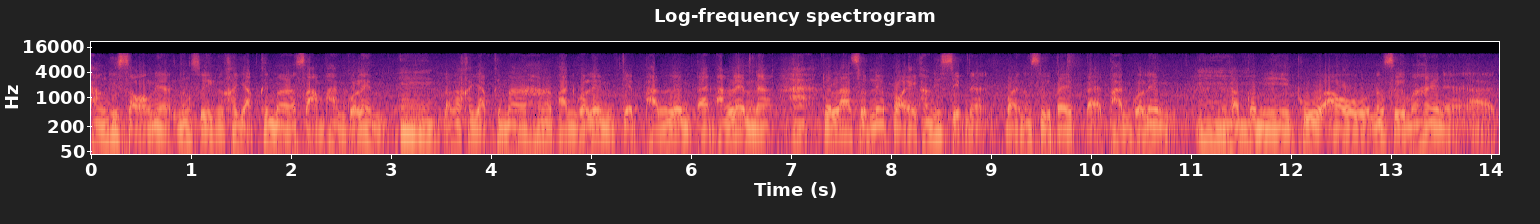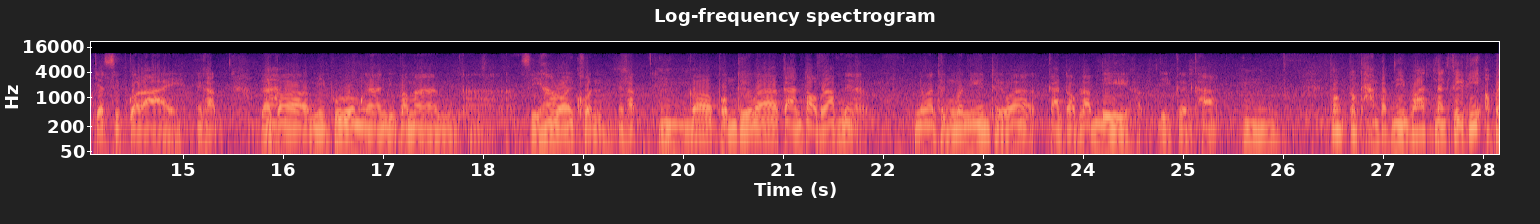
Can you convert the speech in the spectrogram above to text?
ครั้งที่สองเนี่ยหนังสือก็ขยับขึ้นมา 3,000 กว่าเล่มอืมแล้วก็ขยับขึ้นมา 5,000 กว่าเล่ม 7,000 เล่ม 8,000 เล่มนะฮะจนล่าสุดเนี่ยปล่อยครั้งที่ 10เนี่ยปล่อยหนังสือไป 8,000 กว่าเล่มนะครับก็มีผู้เอาหนังสือมาให้เนี่ยเจ็ดสิบกว่ารายนะครับแล้วก็มีผู้ร่วมงานอยู่ประมาณสี่ห้าร้อยคนนะครับก็ผมถือว่าการตอบรับเนี่ยมาถึงวันนี้ถือว่าการตอบรับดีครับดีเกินคาด ต้องต้องถามแบบนี้ว่าหนังสือที่เอาไป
